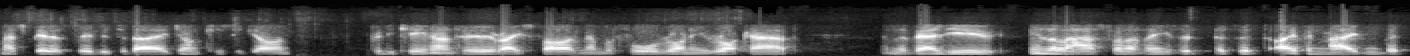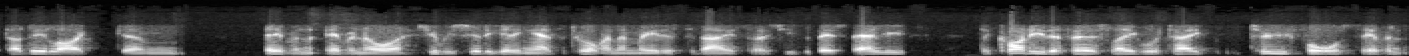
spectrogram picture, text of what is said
Much better suited today. John Kissy on. Pretty keen on her. Race five, number four, Ronnie Rockart. And the value in the last one, I think, is it's an open maiden, but I do like um, Evan Evanor. She'll be sure of getting out to 1,200 metres today, so she's the best value. The quaddy, the first leg, will take two, four, seven,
